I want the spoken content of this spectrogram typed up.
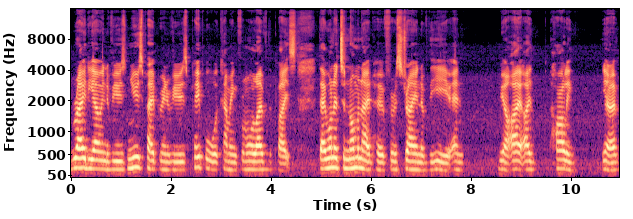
radio interviews newspaper interviews. People were coming from all over the place. They wanted to nominate her for australian of the year. And you know i, I highly you know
